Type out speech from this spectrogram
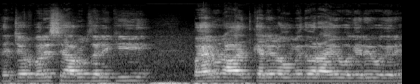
त्यांच्यावर बरेचसे आरोप झाले की बाहेरून आळत केलेला उमेदवार आहे वगैरे वगैरे.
